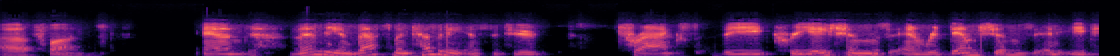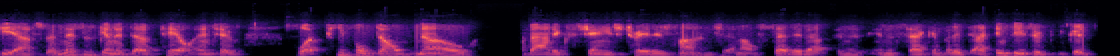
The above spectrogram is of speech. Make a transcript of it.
uh, funds. And then the Investment Company Institute tracks the creations and redemptions in ETFs. And this is going to dovetail into what people don't know about exchange traded funds. And I'll set it up in a, in a second, but it, I think these are good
